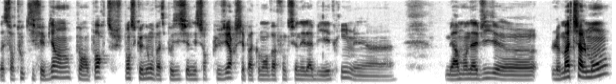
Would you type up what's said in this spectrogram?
bah, surtout qui fait bien, hein, peu importe. Je pense que nous, on va se positionner sur plusieurs. Je sais pas comment va fonctionner la billetterie, mais, mais à mon avis, le match allemand,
